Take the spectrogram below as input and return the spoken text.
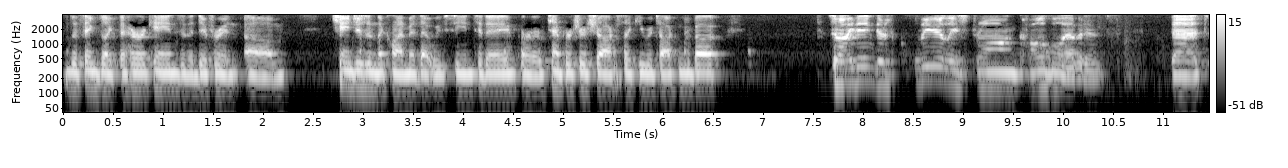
the things like the hurricanes and the different um, changes in the climate that we've seen today, or temperature shocks, like you were talking about? So I think there's clearly strong causal evidence that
